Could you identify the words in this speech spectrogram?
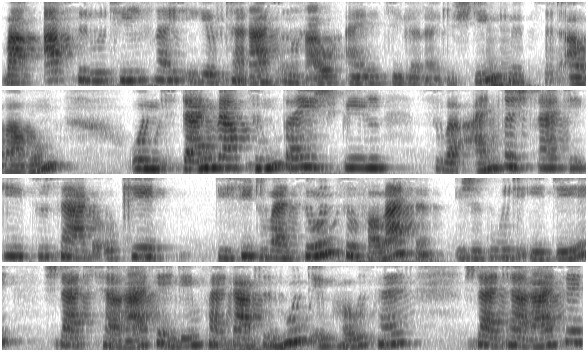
war absolut hilfreich. Ich gehe auf Terrasse und rauche eine Zigarette. Stimmt, wir wissen auch warum. Und dann wäre zum Beispiel so eine andere Strategie zu sagen, okay, die Situation zu verlassen, ist eine gute Idee statt Terrasse, in dem Fall gab es einen Hund im Haushalt, statt Terrasse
